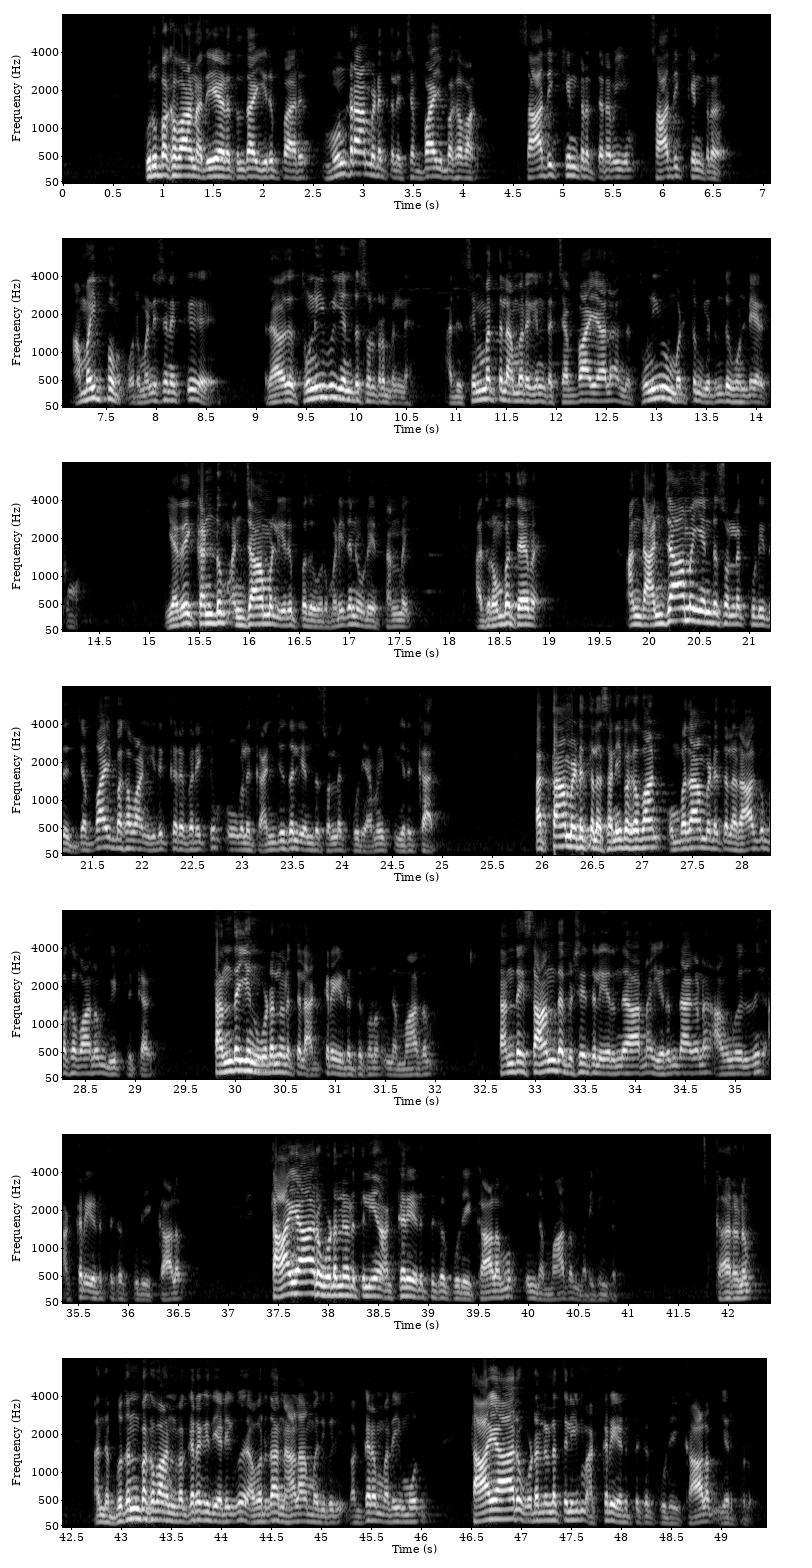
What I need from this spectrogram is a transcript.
குரு பகவான் அதே இடத்துல தான் இருப்பார். மூன்றாம் இடத்துல செவ்வாய் பகவான் சாதிக்கின்ற திறமையும் சாதிக்கின்ற அமைப்பும் ஒரு மனுஷனுக்கு அதாவது துணிவு என்று சொல்கிறோம் இல்லை அது சிம்மத்தில் அமருகின்ற செவ்வாயால் அந்த துணிவு மட்டும் இருந்து கொண்டே இருக்குமா? எதை கண்டும் அஞ்சாமல் இருப்பது ஒரு மனிதனுடைய தன்மை. அது ரொம்ப தேவை. அந்த அஞ்சாமை என்று சொல்லக்கூடியது செவ்வாய் பகவான் இருக்கிற வரைக்கும் உங்களுக்கு அஞ்சுதல் என்று சொல்லக்கூடிய அமைப்பு இருக்காது. பத்தாம் இடத்துல சனி பகவான் ஒன்பதாம் இடத்துல ராகு பகவானும் வீட்டிருக்காங்க. தந்தையின் உடல்நலத்தில் அக்கறை எடுத்துக்கணும் இந்த மாதம். தந்தை சார்ந்த விஷயத்தில் இருந்தார்னா இருந்தாங்கன்னா அவங்க வந்து அக்கறை எடுத்துக்கக்கூடிய காலம். தாயார் உடல்நலத்திலையும் அக்கறை எடுத்துக்கக்கூடிய காலமும் இந்த மாதம் வருகின்றது. காரணம் அந்த புதன் பகவான் வக்கரகதி அடைக்கும்போது அவர் தான் நாலாம் அதிபதி. வக்கரம் அடையும் போது தாயார் உடல்நலத்திலையும் அக்கறை எடுத்துக்கக்கூடிய காலம் ஏற்படும்.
